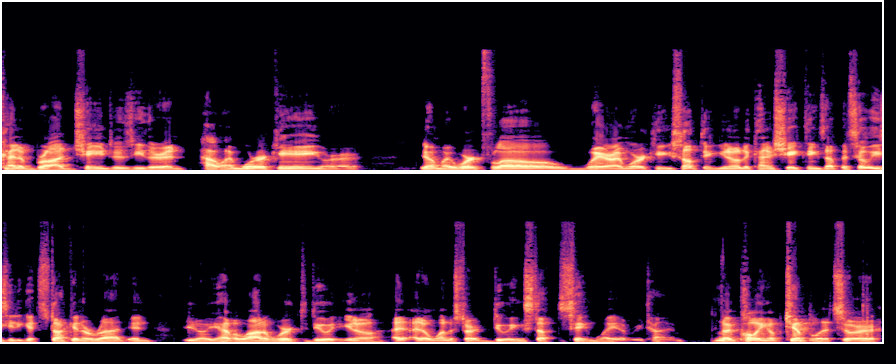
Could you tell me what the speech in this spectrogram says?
kind of broad changes either in how I'm working or you know my workflow where i'm working something you know to kind of shake things up. It's so easy to get stuck in a rut and you know you have a lot of work to do it you know I, I don't want to start doing stuff the same way every time like pulling up templates or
